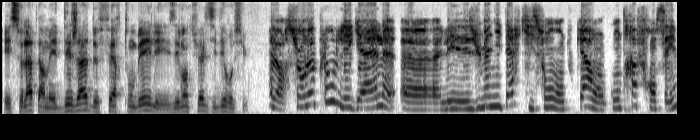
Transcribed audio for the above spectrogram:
et cela permet déjà de faire tomber les éventuelles idées reçues. Alors sur le plan légal, euh, les humanitaires qui sont en tout cas en contrat français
